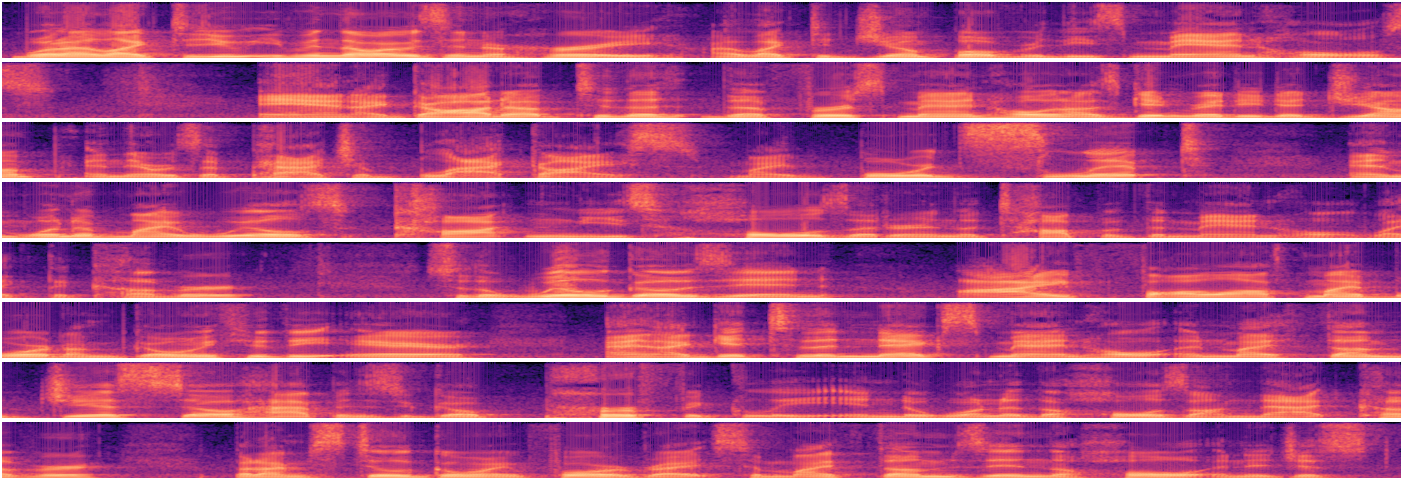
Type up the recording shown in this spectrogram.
what I like to do, even though I was in a hurry, I like to jump over these manholes and I got up to the, the first manhole and I was getting ready to jump, and there was a patch of black ice. My board slipped, and one of my wheels caught in these holes that are in the top of the manhole, like the cover. So the wheel goes in, I fall off my board, I'm going through the air, and I get to the next manhole, and my thumb just so happens to go perfectly into one of the holes on that cover, but I'm still going forward, right? So my thumb's in the hole, and it just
